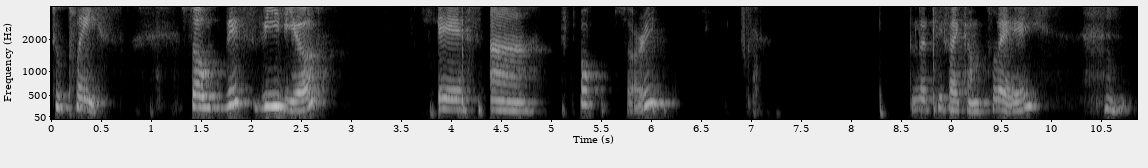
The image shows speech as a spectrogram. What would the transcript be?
to place. So this video is, uh, oh, sorry. Let's see if I can play.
